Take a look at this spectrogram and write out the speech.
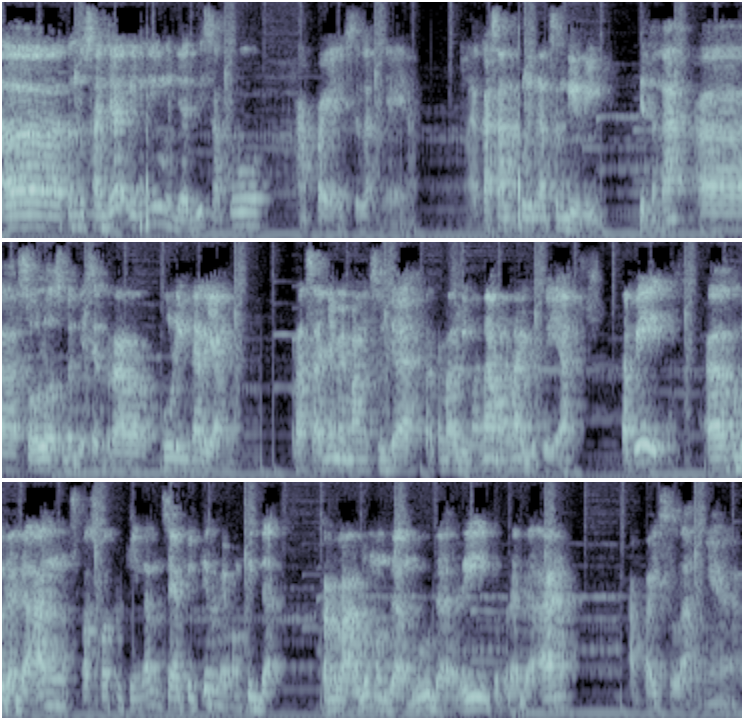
uh, tentu saja ini menjadi satu apa ya istilahnya ya eh, kasana kuliner sendiri di tengah uh, Solo sebagai sentral kuliner yang rasanya memang sudah terkenal di mana-mana gitu ya. Tapi uh, keberadaan spot-spot kekinian saya pikir memang tidak terlalu mengganggu dari keberadaan apa istilahnya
